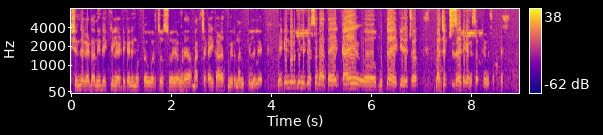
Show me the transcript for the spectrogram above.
शिंदे गटाने देखील या ठिकाणी मोठं वर्चस्व एवढ्या मागच्या काही काळात निर्माण केलेलं आहे. एकंदरीत तुम्ही कसं पाहताय? काय मुद्दा आहे की ज्याच्यावर भाजपचीच या ठिकाणी सत्ता येऊ शकते?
